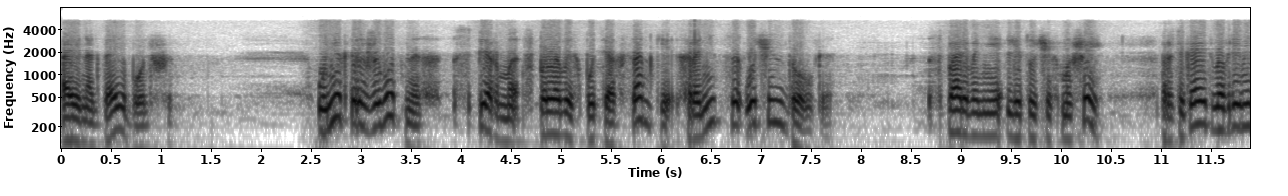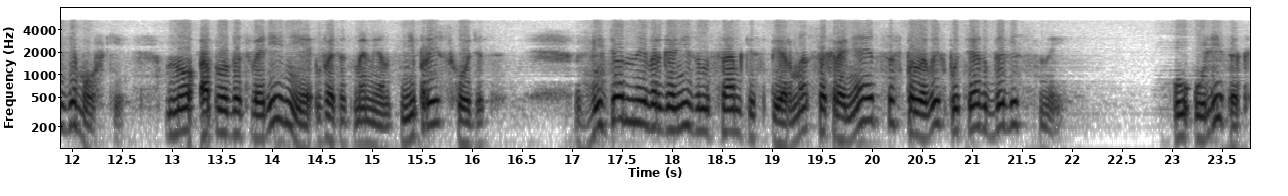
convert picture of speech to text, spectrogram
а иногда и больше. У некоторых животных сперма в половых путях самки хранится очень долго. Спаривание летучих мышей протекает во время зимовки, но оплодотворение в этот момент не происходит. Введенная в организм самки сперма сохраняется в половых путях до весны. У улиток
